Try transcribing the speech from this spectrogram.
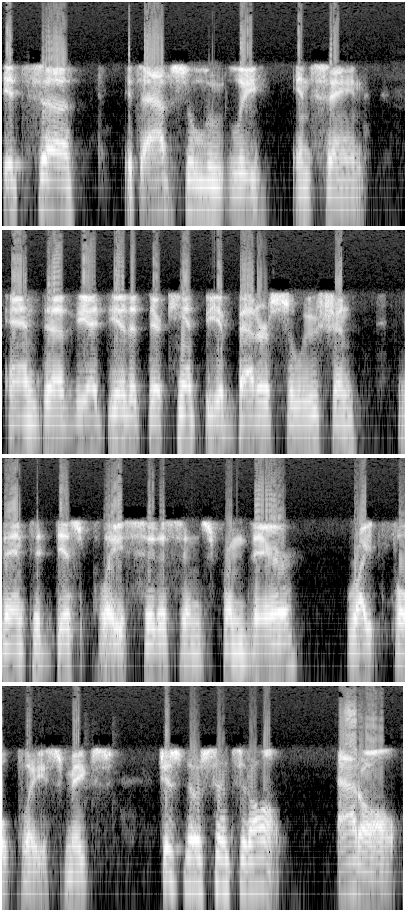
it's uh, it's absolutely insane. And uh, the idea that there can't be a better solution than to displace citizens from their rightful place makes just no sense at all. At all.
